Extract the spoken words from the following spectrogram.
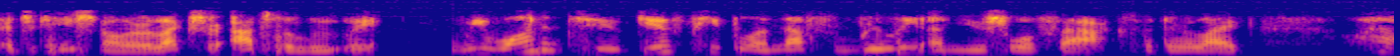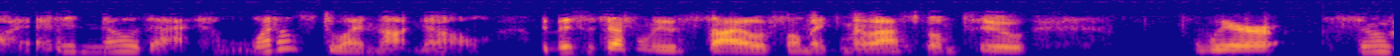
educational or a lecture, absolutely. We wanted to give people enough really unusual facts that they're like, wow, I didn't know that. What else do I not know? This is definitely the style of filmmaking, my last film too, where through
